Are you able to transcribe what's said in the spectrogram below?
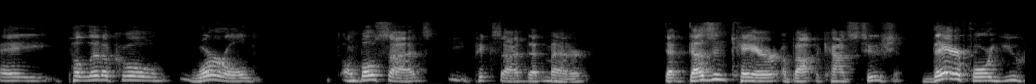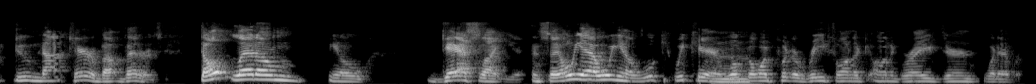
a political world on both sides? You pick side, doesn't matter that doesn't care about the Constitution. Therefore, you do not care about veterans. Don't let them, you know, gaslight you and say, "Oh yeah, well, you know, we'll, we care. Mm-hmm. We'll go and put a wreath on the on the grave during whatever."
